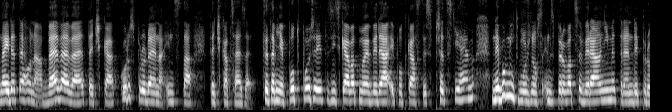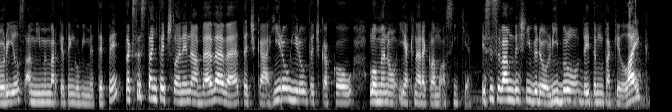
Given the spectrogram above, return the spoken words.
Najdete ho na www.kursprodejnainsta.cz. Chcete mě podpořit, získávat moje videa i podcasty s předstihem, nebo mít možnost inspirovat se virálními trendy pro Reels a mými marketingovými typy? Tak se staňte členy na www.herohero.co lomeno jak na reklamu a sítě. Jestli se vám dnešní video líbilo, dejte mu taky like,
